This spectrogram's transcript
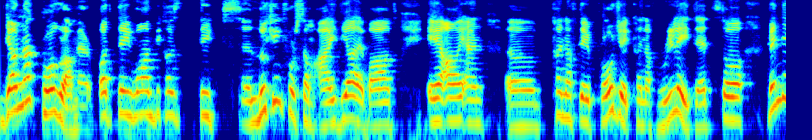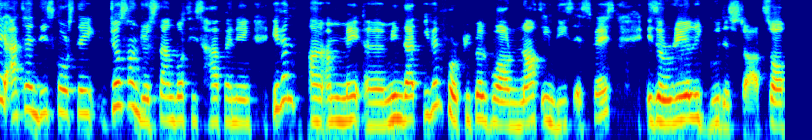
they are not programmer, but they want because they're looking for some idea about AI and uh, kind of their project kind of related. So when they attend this course, they just understand what is happening. Even uh, I uh, mean that even for people who are not in this space, is a really good start. So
